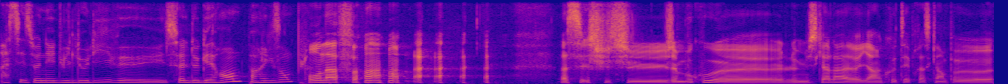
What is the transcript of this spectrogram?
assaisonné d'huile d'olive et celle de Guérande, par exemple. On a faim ah, J'aime beaucoup euh, le muscat. Il y a un côté presque un peu euh,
